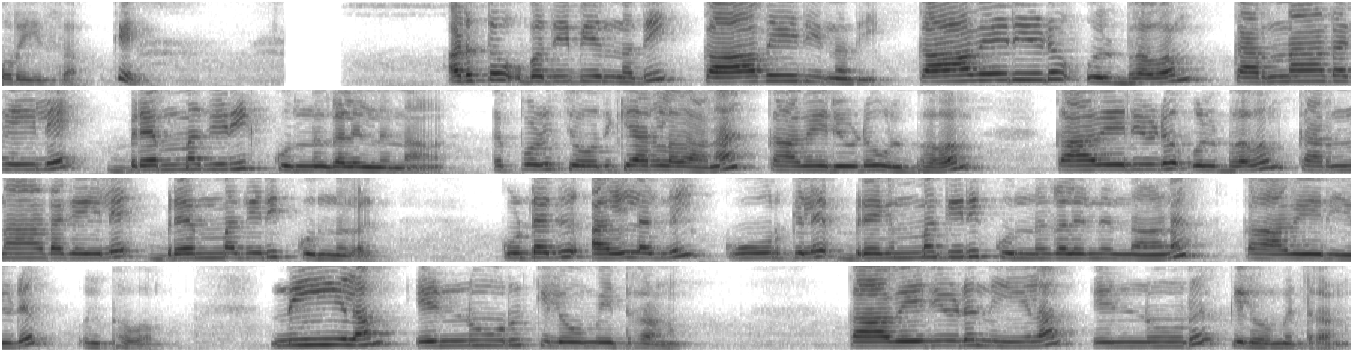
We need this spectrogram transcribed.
ഒറീസ. ഓക്കെ അടുത്ത ഉപദ്വീപിയൻ നദി കാവേരി നദി. കാവേരിയുടെ ഉത്ഭവം കർണാടകയിലെ ബ്രഹ്മഗിരി കുന്നുകളിൽ നിന്നാണ്. എപ്പോഴും ചോദിക്കാറുള്ളതാണ് കാവേരിയുടെ ഉത്ഭവം. കാവേരിയുടെ ഉത്ഭവം കർണാടകയിലെ ബ്രഹ്മഗിരി കുന്നുകൾ. കുടക് അല്ലെങ്കിൽ കൂർഗിലെ ബ്രഹ്മഗിരി കുന്നുകളിൽ നിന്നാണ് കാവേരിയുടെ ഉത്ഭവം. നീളം എണ്ണൂറ് കിലോമീറ്ററാണ്. കാവേരിയുടെ നീളം എണ്ണൂറ് കിലോമീറ്ററാണ്.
